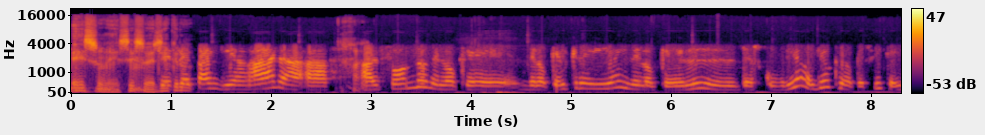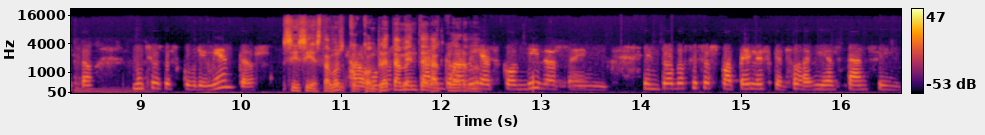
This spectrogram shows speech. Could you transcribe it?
Eso es, eso es. Que sepan llegar a, al fondo de lo que de lo que él creía y de lo que él descubrió. Yo creo que sí, que hizo muchos descubrimientos. Sí, sí, estamos completamente de acuerdo. Todavía escondidos en, en todos esos papeles que todavía están sin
